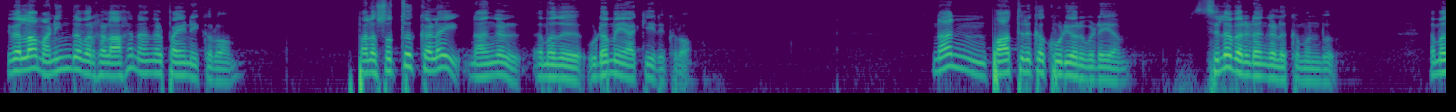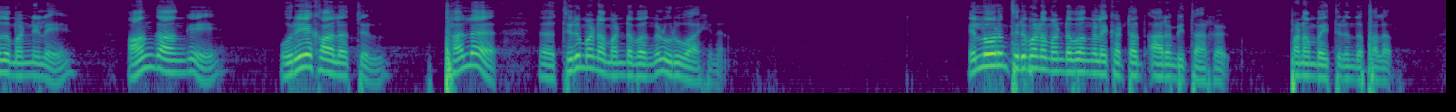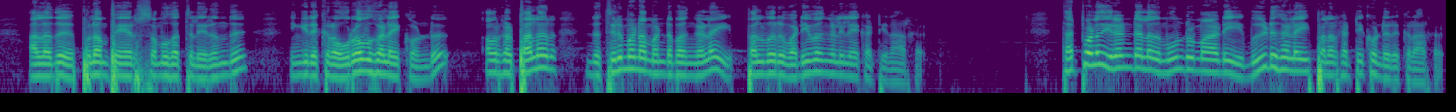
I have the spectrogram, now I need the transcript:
இவெல்லாம் அணிந்தவர்களாக நாங்கள் பயணிக்கிறோம். பல சொத்துக்களை நாங்கள் எமது உடைமையாக்கி இருக்கிறோம். நான் பார்த்திருக்கக்கூடிய ஒரு விடயம் சில வருடங்களுக்கு முன்பு எமது மண்ணிலே ஆங்காங்கே ஒரே காலத்தில் பல திருமண மண்டபங்கள் உருவாகின. எல்லோரும் திருமண மண்டபங்களை கட்ட ஆரம்பித்தார்கள். பணம் வைத்திருந்த பலர். அல்லது புலம்பெயர் சமூகத்தில் இருந்து இங்கிருக்கிற உறவுகளை கொண்டு அவர்கள் பலர் இந்த திருமண மண்டபங்களை பல்வேறு வடிவங்களிலே கட்டினார்கள். தற்பொழுது இரண்டு அல்லது மூன்று மாடி வீடுகளை பலர் கட்டி கொண்டிருக்கிறார்கள்.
